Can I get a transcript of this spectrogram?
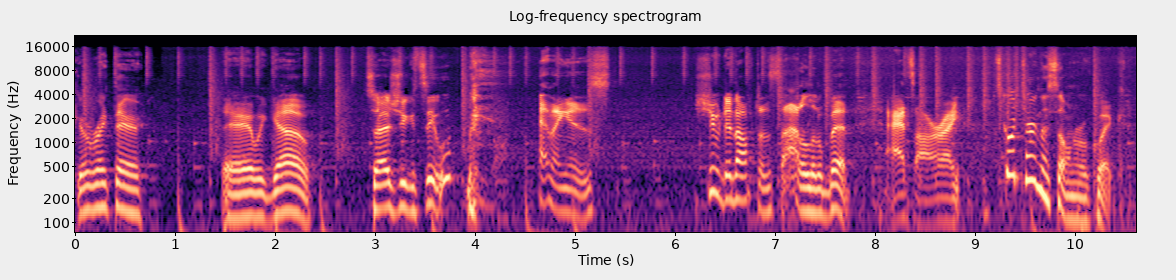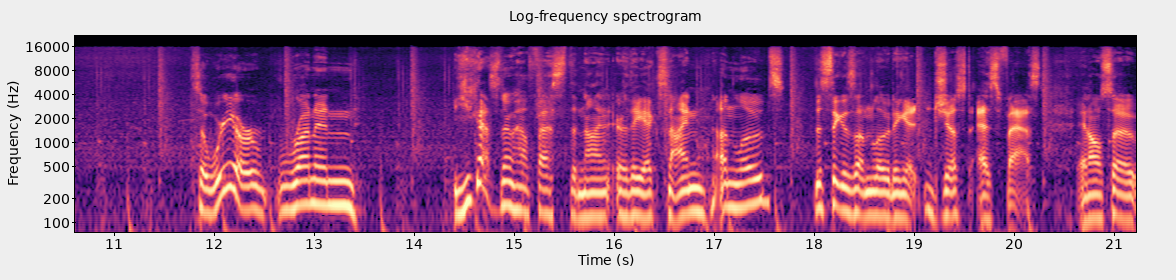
go right there. There we go. So as you can see, whoop, that thing is shooting it off to the side a little bit. That's all right. Let's go turn this on real quick. So we are running. You guys know how fast the nine or the X9 unloads? This thing is unloading it just as fast. And also,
